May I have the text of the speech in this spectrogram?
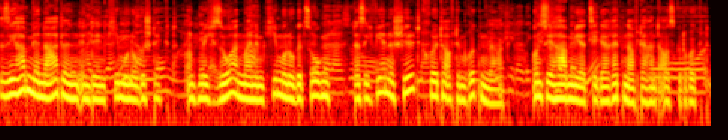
Sie haben mir Nadeln in den Kimono gesteckt und mich so an meinem Kimono gezogen, dass ich wie eine Schildkröte auf dem Rücken lag. Und sie haben mir Zigaretten auf der Hand ausgedrückt.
